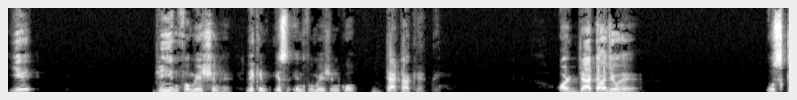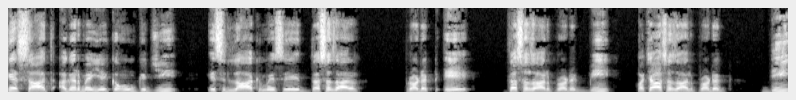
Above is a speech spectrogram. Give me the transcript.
یہ بھی انفارمیشن ہے، لیکن اس انفارمیشن کو ڈیٹا کہتے ہیں۔ اور ڈیٹا جو ہے اس کے ساتھ اگر میں یہ کہوں کہ جی اس لاکھ میں سے دس ہزار پروڈکٹ اے دس ہزار پروڈکٹ بی پچاس ہزار پروڈکٹ ڈی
